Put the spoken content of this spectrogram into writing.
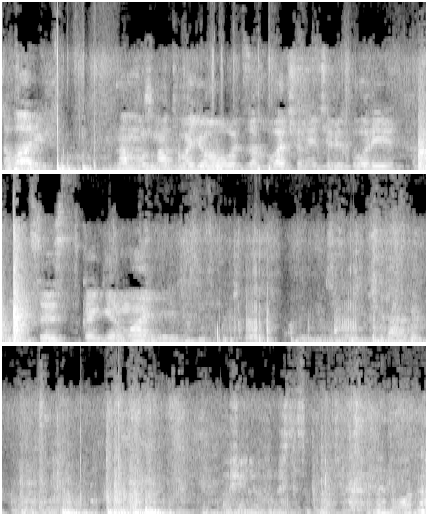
Товарищ, нам нужно отвоевывать захваченные территории нацистской Германии. Вообще не вышли с страны, ну ладно.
